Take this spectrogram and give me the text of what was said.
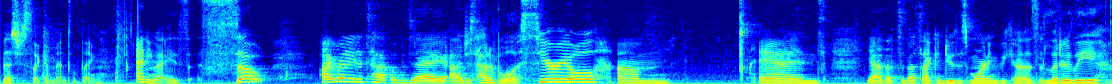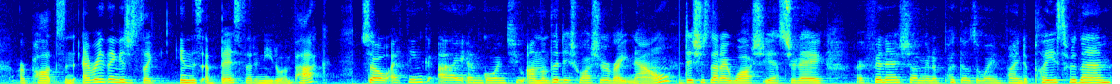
That's just like a mental thing. Anyways so i'm ready to tackle the day. I just had a bowl of cereal um and yeah that's the best i can do this morning because literally our pots and everything is just like in this abyss that i need to unpack. So i think i am going to unload the dishwasher right now. The dishes that i washed yesterday are finished so i'm going to put those away and find a place for them.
